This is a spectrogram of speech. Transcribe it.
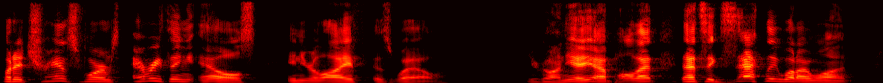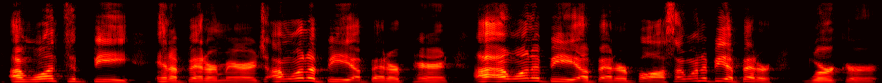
but it transforms everything else in your life as well. You're going, yeah, yeah, Paul, that, that's exactly what I want. I want to be in a better marriage. I want to be a better parent. I, I want to be a better boss. I want to be a better worker.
